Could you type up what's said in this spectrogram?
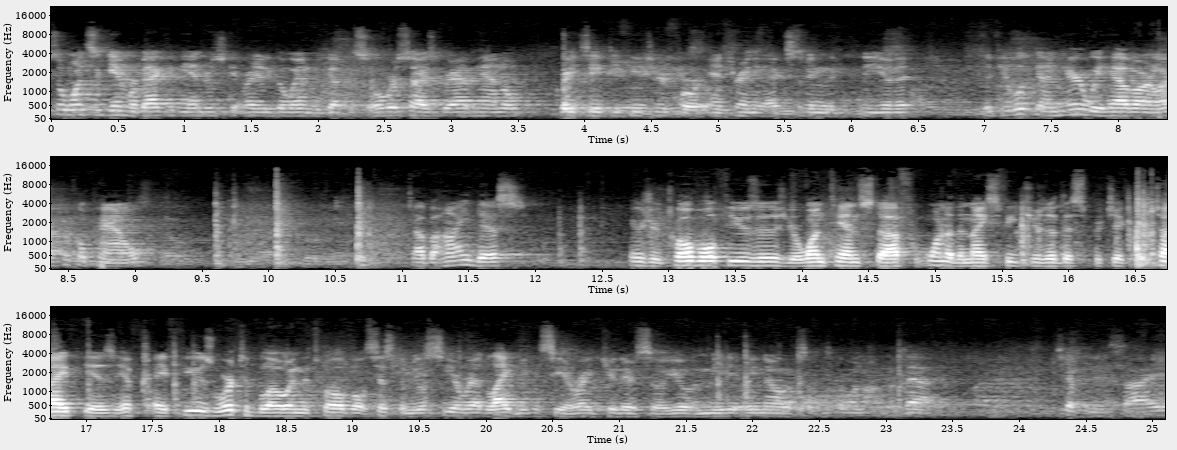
so once again, we're back at the entrance, getting ready to go in. We've got this oversized grab handle, great safety feature for entering and exiting the, the unit. If you look down here, we have our electrical panel. Now behind this, Here's your 12 volt fuses, your 110 stuff. One of the nice features of this particular type is if a fuse were to blow in the 12 volt system, you'll see a red light. and You can see it right through there, so you'll immediately know if something's going on with that. Stepping inside.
